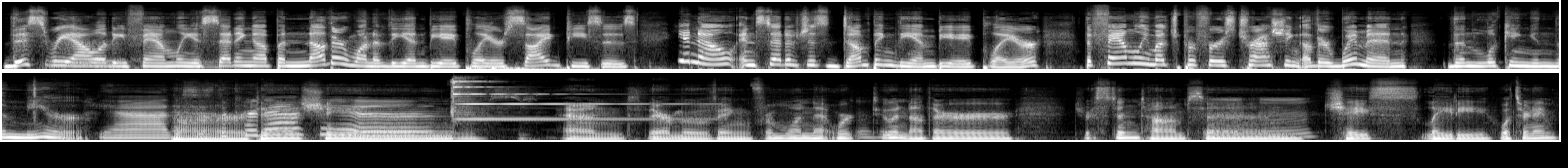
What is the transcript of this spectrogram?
This reality family is setting up another one of the NBA player's side pieces. You know, instead of just dumping the NBA player, the family much prefers trashing other women than looking in the mirror. Yeah, this is the Kardashians. Kardashians. And they're moving from one network to another. Tristan Thompson, mm-hmm. Chase lady. What's her name?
